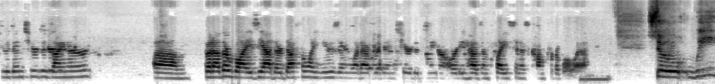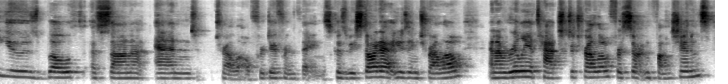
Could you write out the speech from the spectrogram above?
to the interior designer. Um, but otherwise, yeah, they're definitely using whatever the interior designer already has in place and is comfortable with. So we use both Asana and Trello for different things because we start out using Trello and I'm really attached to Trello for certain functions.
